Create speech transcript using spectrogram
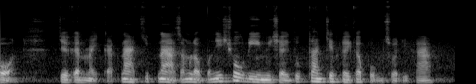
ก่อน เจอกันใหม่กัดหน้าคลิปหน้าสำหรับวันนี้โชคดีมีชัยทุกท่านเช่นเคยครับผมสวัสดีครับ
